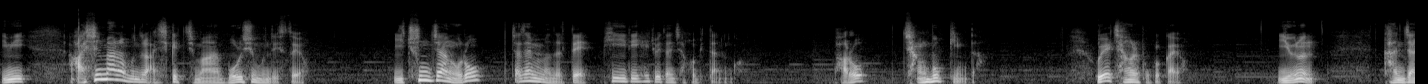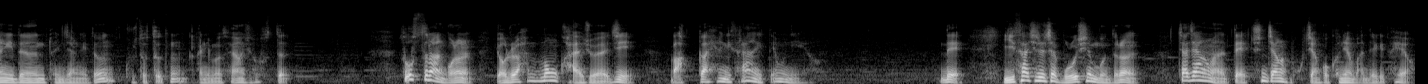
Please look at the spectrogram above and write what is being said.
이미 아실만한 분들은 아시겠지만 모르시는 분도 있어요. 이 춘장으로 짜장면 만들 때 필히 해줘야 되는 작업이 있다는 거. 바로 장볶기입니다. 왜 장을 볶을까요? 이유는 간장이든 된장이든 굴소스든 아니면 서양식 소스든. 소스라는 거는 열을 한 번 가해줘야지 맛과 향이 살아나기 때문이에요. 근데 이 사실을 잘 모르시는 분들은 짜장을 만들 때 춘장을 볶지 않고 그냥 만들기도 해요.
